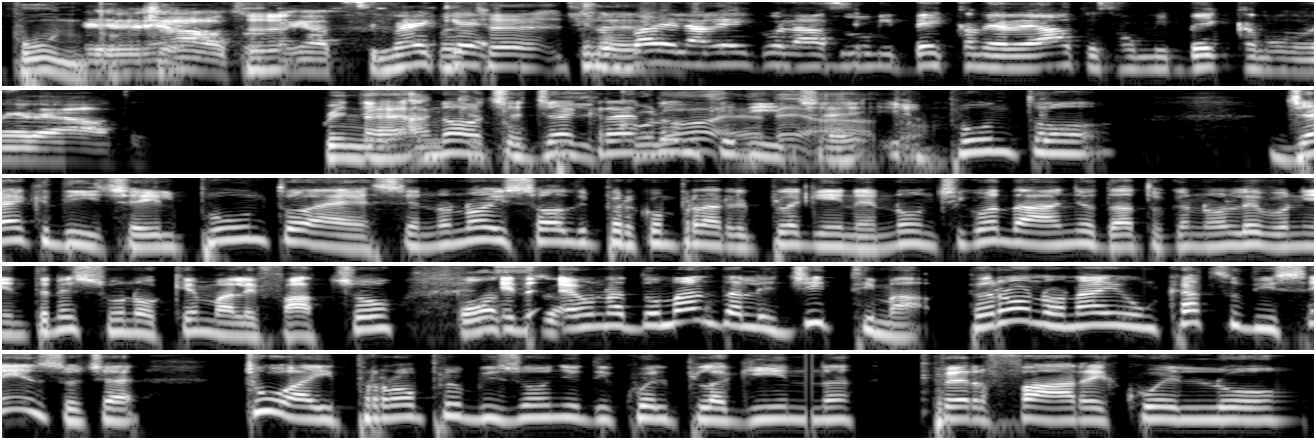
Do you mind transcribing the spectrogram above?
Punto. È cioè, reato, ragazzi. Non è che c'è, c'è, non vale la regola se mi beccano è reato, se non mi beccano non è reato. Quindi eh, no, c'è Jack Random che dice reato. il punto Jack dice: Il punto è se non ho i soldi per comprare il plugin e non ci guadagno, dato che non levo niente a nessuno, che male faccio? Posso? Ed è una domanda legittima, però non hai un cazzo di senso. Cioè, tu hai proprio bisogno di quel plugin per fare quello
